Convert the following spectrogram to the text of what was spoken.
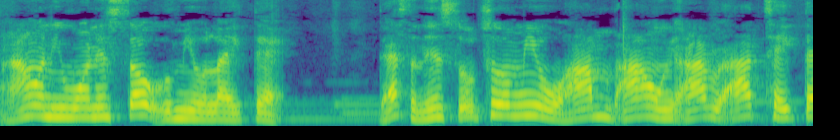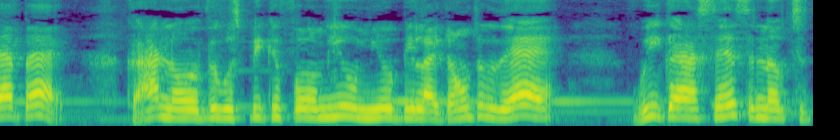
I don't even want to insult a mule like that. That's an insult to a mule. I'm I don't I, I take that back. I know if it was speaking for me, mule would be like, don't do that. We got sense enough to,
